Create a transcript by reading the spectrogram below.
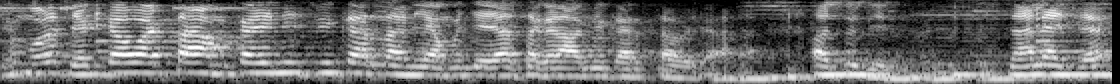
त्यामुळे त्यांना वाटतं आमका यांनी स्वीकारला नाही म्हणजे या सगळ्या आम्ही करता होत्या असू दे. चालायचं.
